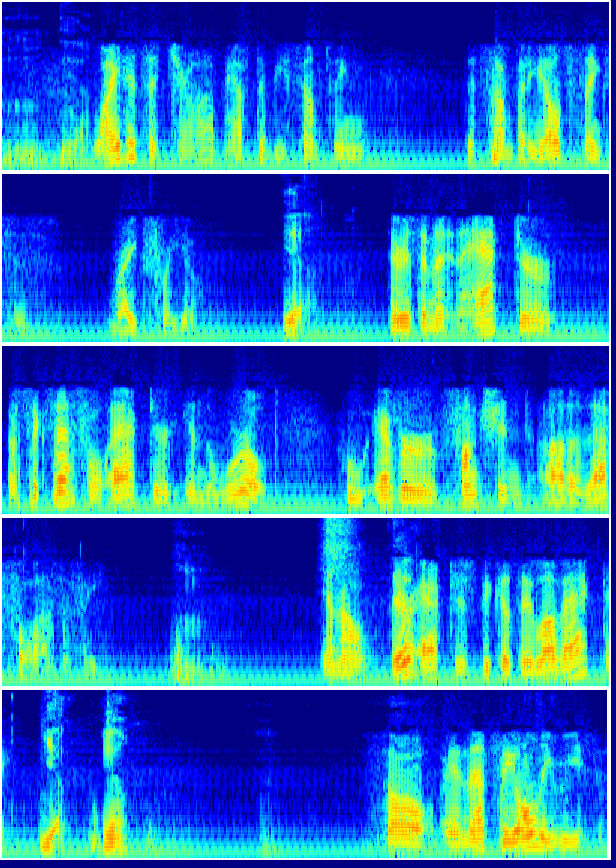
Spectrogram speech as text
Mm-hmm. Yeah. Why does a job have to be something that somebody else thinks is right for you? Yeah. There isn't an actor, a successful actor in the world, who ever functioned out of that philosophy. Hmm. You know, they're actors because they love acting. Yeah. Yeah. So, and that's the only reason.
